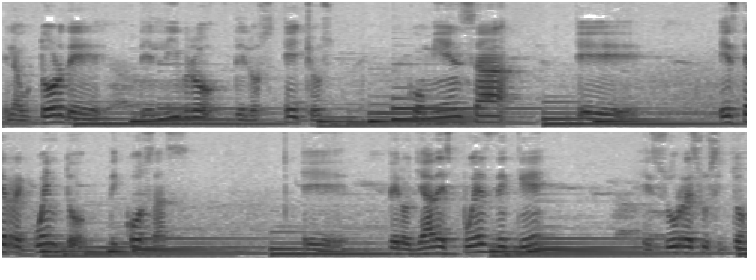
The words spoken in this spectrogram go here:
el autor de, del libro de los Hechos, comienza eh, este recuento de cosas, eh, pero ya después de que Jesús resucitó,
